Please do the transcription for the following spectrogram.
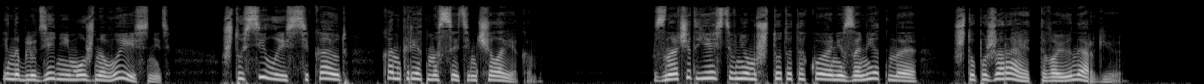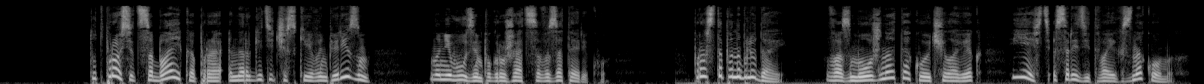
и наблюдений можно выяснить, что силы иссякают конкретно с этим человеком. Значит, есть в нем что-то такое незаметное, что пожирает твою энергию. Тут просится байка про энергетический вампиризм, но не будем погружаться в эзотерику. Просто понаблюдай. Возможно, такой человек есть среди твоих знакомых.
